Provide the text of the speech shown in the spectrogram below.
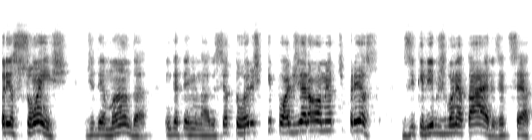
pressões de demanda em determinados setores que pode gerar um aumento de preço, desequilíbrios monetários, etc.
